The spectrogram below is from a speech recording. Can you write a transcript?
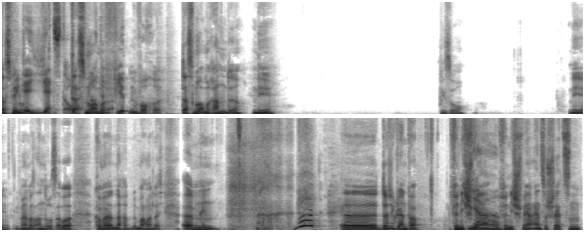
Das Fällt dir jetzt auf, das nur am der vierten Woche. das nur am Rande? Nee. Wieso? Nee, ich meine was anderes, aber können wir nachher, machen wir gleich. Ähm, äh, Dirty Grandpa. Finde ich schwer, Ja. finde ich schwer einzuschätzen.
